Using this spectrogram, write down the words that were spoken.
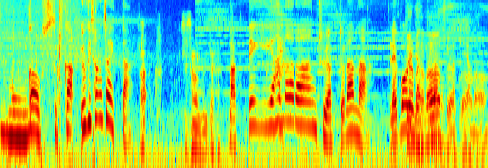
뭔가 없을까? 여기 상자 있다. 죄송합니다. 막대기 하나랑 조약돌 하나. 레버를 만들라는 것 같아요. 하나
